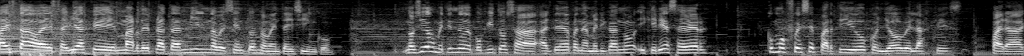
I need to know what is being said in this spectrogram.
Ahí estaba ese viaje en Mar del Plata 1995. Nos íbamos metiendo de poquitos al tema panamericano y quería saber cómo fue ese partido con Joao Velázquez para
